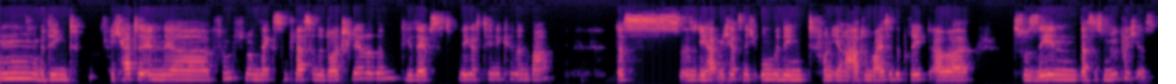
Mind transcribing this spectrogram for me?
Mm, bedingt. Ich hatte in der fünften und sechsten Klasse eine Deutschlehrerin, die selbst Legasthenikerin war. Das, also die hat mich jetzt nicht unbedingt von ihrer Art und Weise geprägt, aber zu sehen, dass es möglich ist,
